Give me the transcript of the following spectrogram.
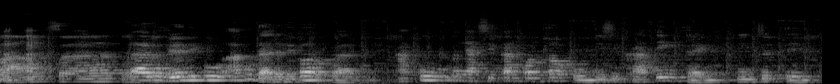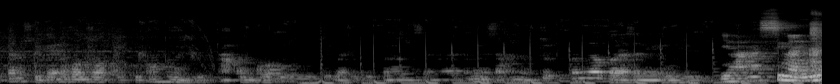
bangsat. Aku biar iku aku gak jadi korban aku menyaksikan koncoku ngisi krating deng incut deng terus dikene koncoku. Di koncoku aku go bahasa bangsa ini cuk kan apa rasanya uyu ya asin anjing.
